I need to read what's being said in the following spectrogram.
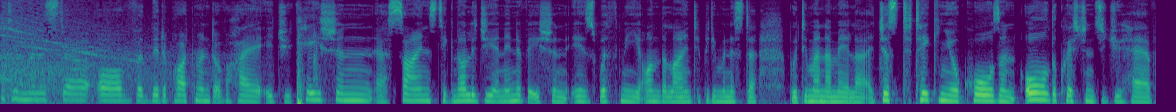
Deputy Minister of the Department of Higher Education, uh, Science, Technology and Innovation is with me on the line, Deputy Minister Buti Manamela. Just taking your calls and all the questions that you have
